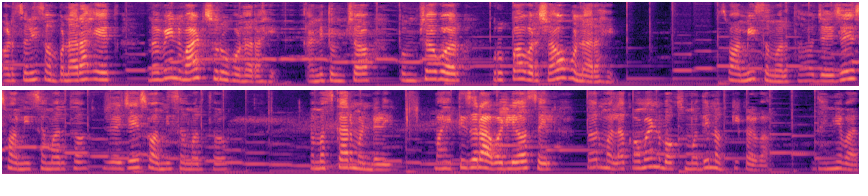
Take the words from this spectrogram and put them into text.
अडचणी संपणार आहेत नवीन वाट सुरू होणार आहे आणि तुमच्या तुमच्यावर कृपा वर्षाव होणार आहे. स्वामी समर्थ जय जय स्वामी समर्थ जय जय स्वामी समर्थ. नमस्कार मंडळी. माहिती जर आवडली असेल तर मला कमेंट बॉक्समध्ये नक्की कळवा. धन्यवाद.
